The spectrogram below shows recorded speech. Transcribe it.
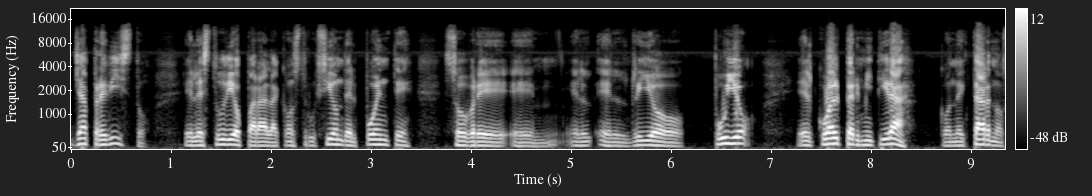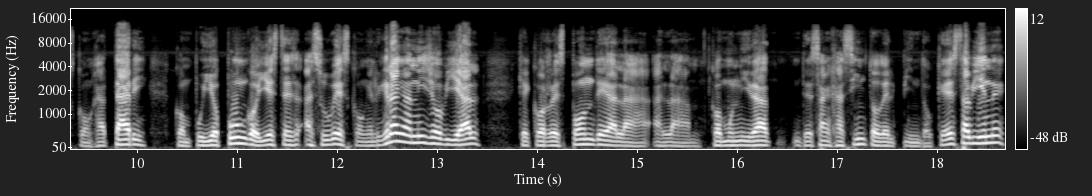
ya previsto el estudio para la construcción del puente sobre eh, el, el río Puyo, el cual permitirá conectarnos con Hatari, con Puyopungo y este a su vez con el gran anillo vial que corresponde a la, comunidad de San Jacinto del Pindo, que esta viene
